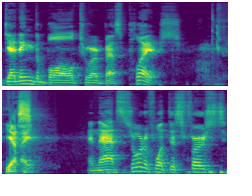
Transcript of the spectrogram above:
getting the ball to our best players, Yes. right? And that's sort of what this first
